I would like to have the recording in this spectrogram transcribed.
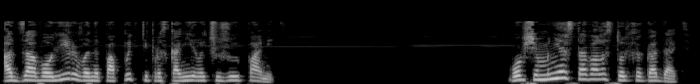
от завуалированной попытки просканировать чужую память. В общем, мне оставалось только гадать.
